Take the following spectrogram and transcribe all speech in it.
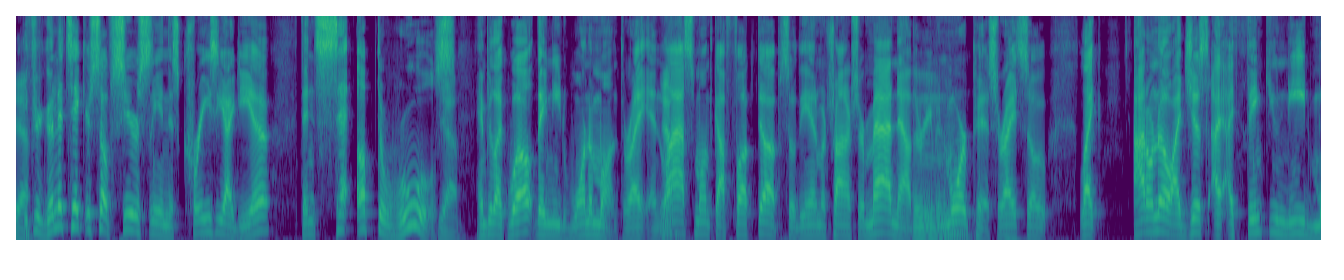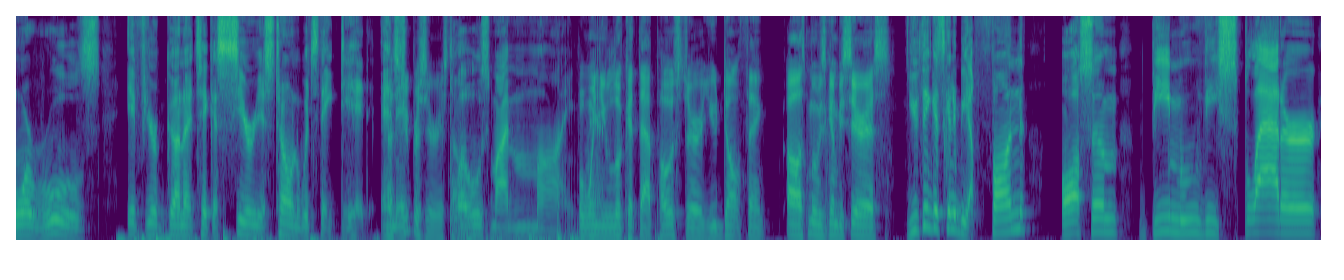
Yeah. If you're gonna take yourself seriously in this crazy idea, then set up the rules Yeah. and be like, well, they need one a month, right? And Yeah. last month got fucked up, so the animatronics are mad now. They're Mm. even more pissed, right? So, like, I don't know. I just I, I think you need more rules if you're gonna take a serious tone, which they did, and A it super serious tone. blows my mind. But when you look at that poster, you don't think, oh, this movie's gonna be serious. You think it's going to be a fun, awesome B movie, splatter,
